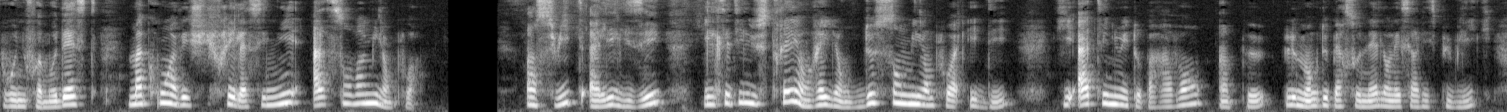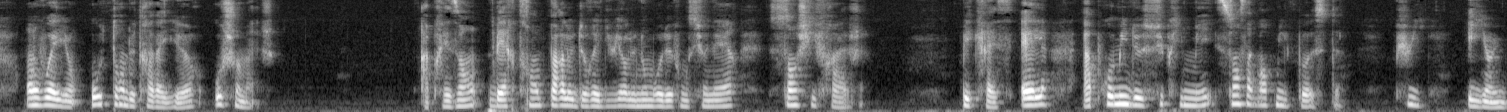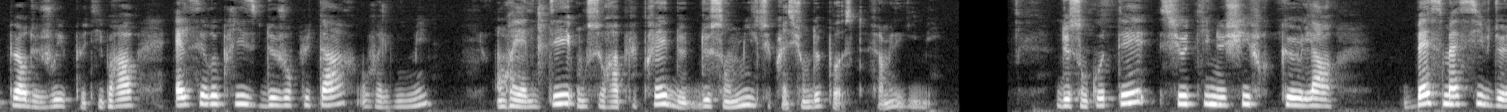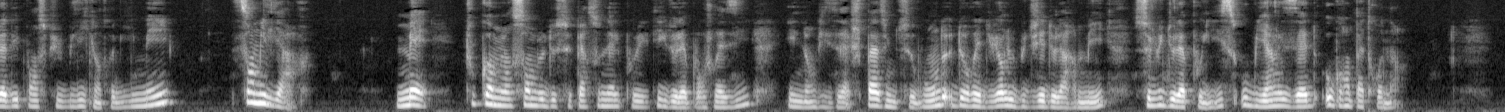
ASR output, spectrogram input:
Pour une fois modeste, Macron avait chiffré la saignée à 120 000 emplois. Ensuite, à l'Élysée, il s'est illustré en rayant 200 000 emplois aidés qui atténuaient auparavant un peu le manque de personnel dans les services publics en voyant autant de travailleurs au chômage. À présent, Bertrand parle de réduire le nombre de fonctionnaires sans chiffrage. Pécresse, elle, a promis de supprimer 150 000 postes. Puis, ayant eu peur de jouer petit bras, elle s'est reprise deux jours plus tard, guillemets, en réalité, on sera plus près de 200 000 suppressions de postes. Fermez. De son côté, Ciotti ne chiffre que la baisse massive de la dépense publique, entre guillemets, 100 milliards. Mais, tout comme l'ensemble de ce personnel politique de la bourgeoisie, il n'envisage pas une seconde de réduire le budget de l'armée, celui de la police ou bien les aides au grand patronat.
